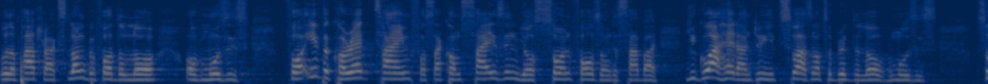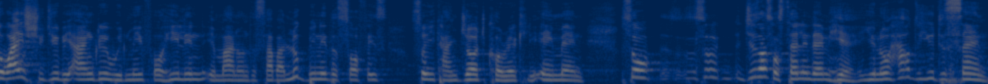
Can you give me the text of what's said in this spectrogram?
with the patriarchs long before the law of Moses. For if the correct time for circumcising your son falls on the Sabbath, you go ahead and do it so as not to break the law of Moses. So why should you be angry with me for healing a man on the Sabbath? Look beneath the surface so you can judge correctly. Amen. So, so Jesus was telling them here, you know, how do you discern?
